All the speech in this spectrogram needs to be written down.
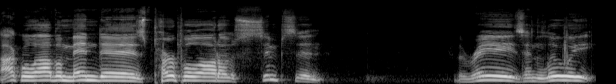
Aqua Lava Mendez, Purple Auto Simpson the Rays and Louis.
